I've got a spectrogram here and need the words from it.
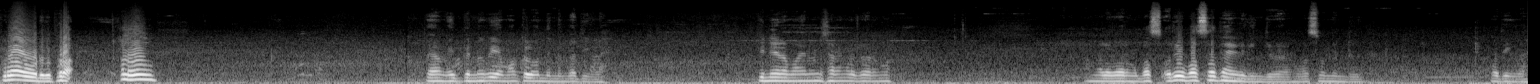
புறா ஓடுது புறா ஹலோ இப்போ நிறைய மக்கள் வந்து நின்று பார்த்தீங்களா பின்னேறமா என்னென்ன சனங்களை பாருங்க அங்கே பாருங்க பஸ் ஒரே பஸ்ஸாக தான் இருக்கு இங்கே பாருங்க பஸ் வந்துட்டு பார்த்தீங்களா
